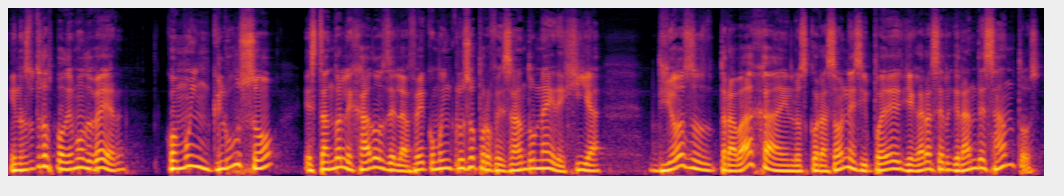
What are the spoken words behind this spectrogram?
y nosotros podemos ver cómo incluso estando alejados de la fe, como incluso profesando una herejía, Dios trabaja en los corazones y puede llegar a ser grandes santos.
